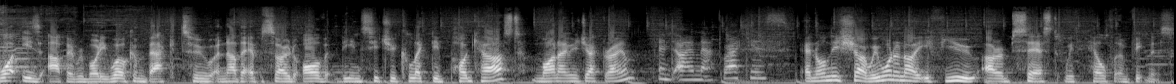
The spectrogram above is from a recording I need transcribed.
What is up, everybody? Welcome back to another episode of the In Situ Collective podcast. My name is Jack Graham, And I'm Mack Rykers. and on this show, we want to know if you are obsessed with health and fitness.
